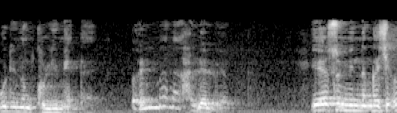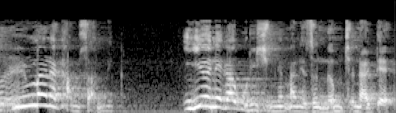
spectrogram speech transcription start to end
우리는 군림했다. 얼마나 할렐루야. 예수 믿는 것이 얼마나 감사합니까? 이 은혜가 우리 심령 안에서 넘쳐날 때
